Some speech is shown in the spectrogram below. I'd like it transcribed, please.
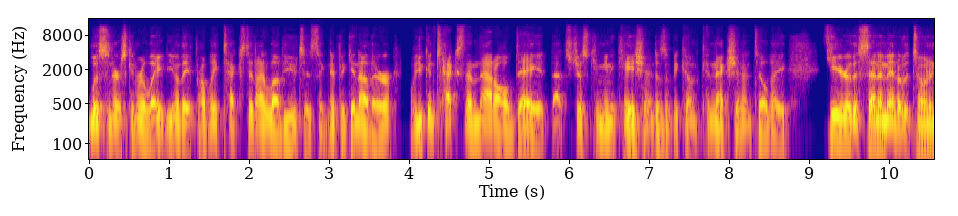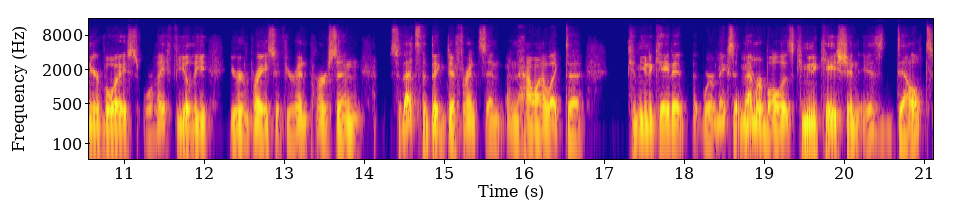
listeners can relate. You know they've probably texted i love you to a significant other. Well you can text them that all day. That's just communication. It doesn't become connection until they hear the sentiment or the tone in your voice or they feel the your embrace if you're in person. So that's the big difference and and how i like to communicate it. Where it makes it memorable is communication is dealt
